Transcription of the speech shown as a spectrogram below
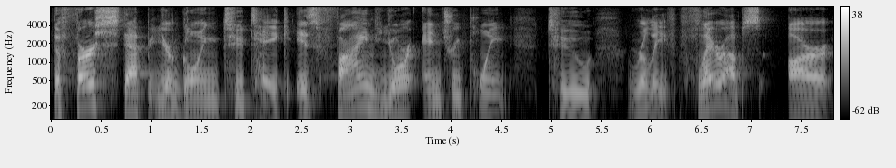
the first step you're going to take is find your entry point to relief. Flare ups are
